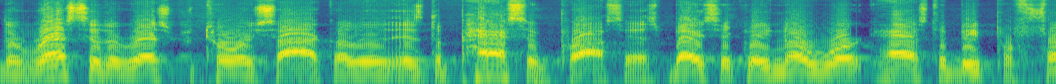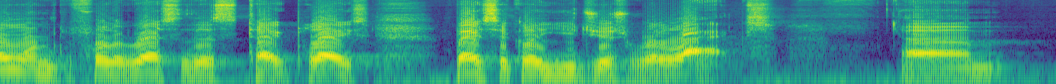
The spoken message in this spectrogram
The rest of the respiratory cycle is the passive process. Basically, no work has to be performed for the rest of this to take place. Basically, you just relax. Um,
